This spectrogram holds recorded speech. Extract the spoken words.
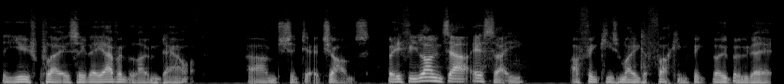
the youth players who they haven't loaned out um, should get a chance. But if he loans out Esse, I think he's made a fucking big boo boo there.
